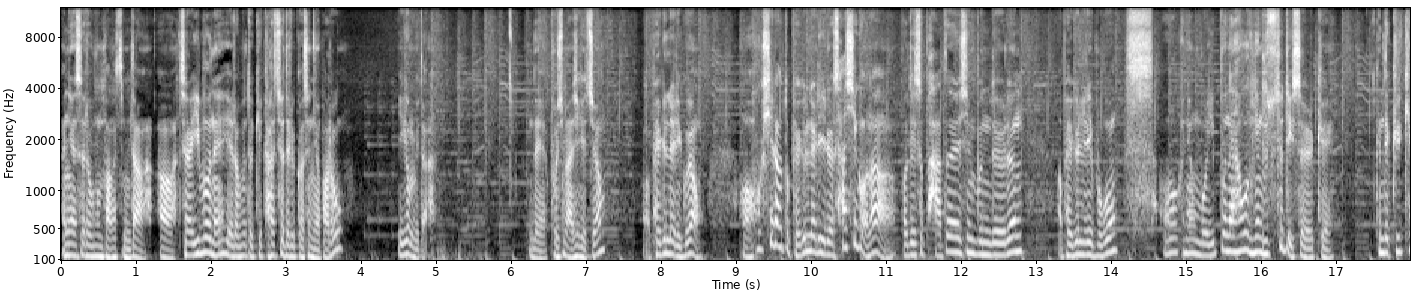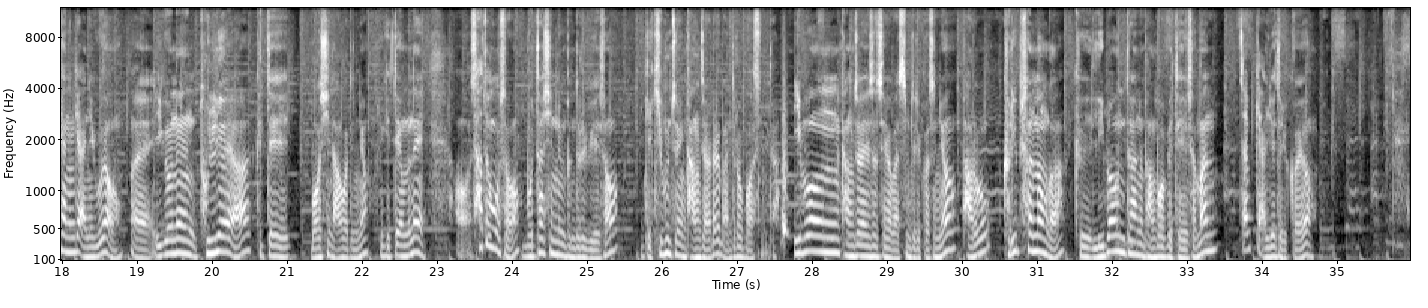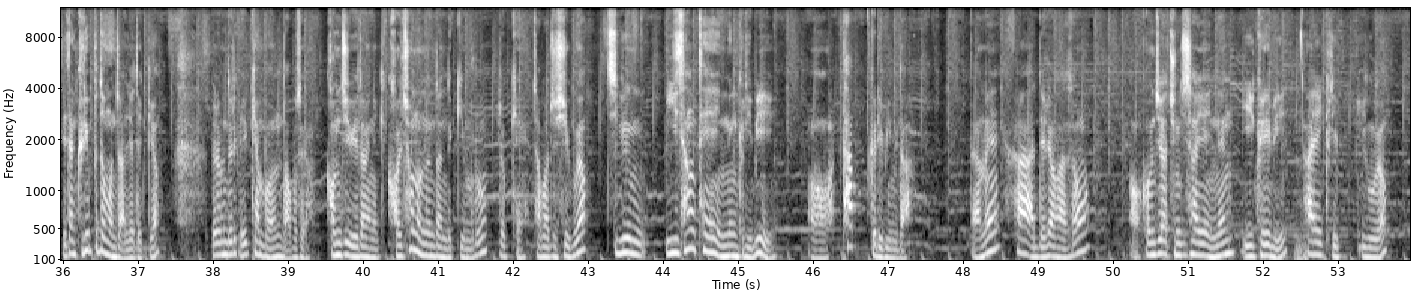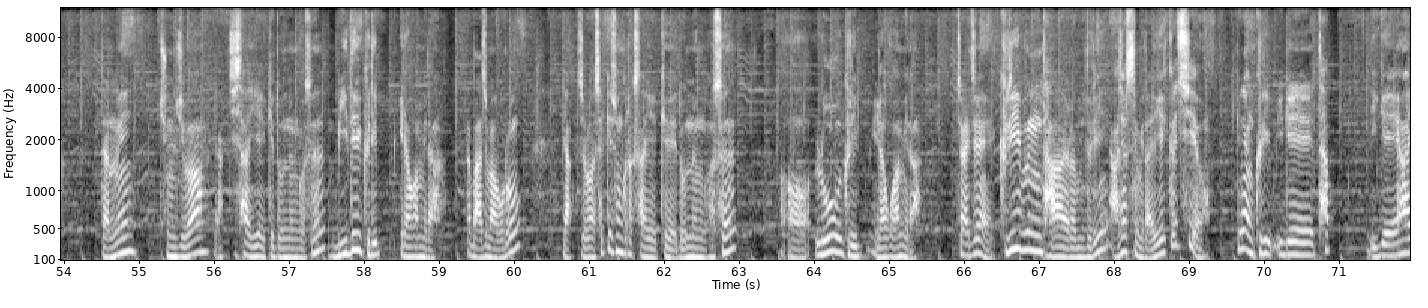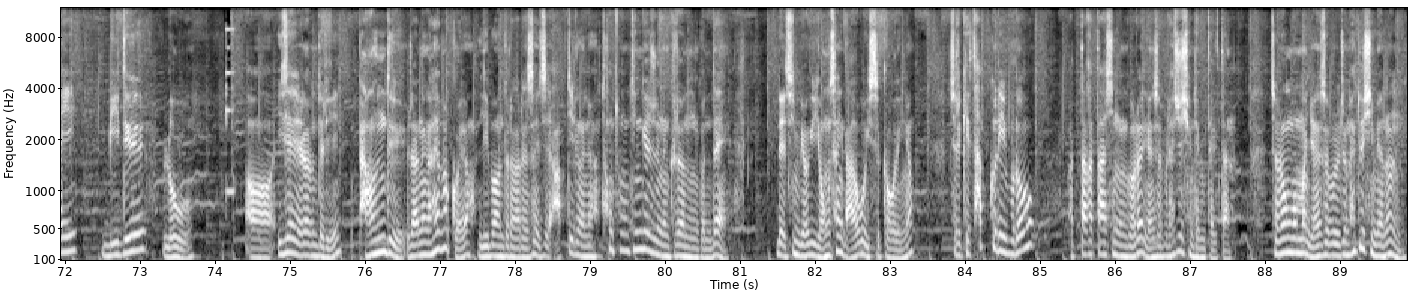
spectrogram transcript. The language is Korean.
안녕하세요 여러분. 반갑습니다. 어, 제가 이번에 여러분들께 가르쳐 드릴 것은요 바로 이겁니다. 네 보시면 아시겠죠? 어, 베글레리고요. 어, 혹시라도 베글레리를 사시거나 어디서 받으신 분들은 어, 베글레리 보고 어 그냥 뭐 이쁘네 하고 그냥 넣을 수도 있어요 이렇게. 근데 그렇게 하는 게 아니고요. 예, 이거는 돌려야 그때 멋이 나거든요. 그렇기 때문에 어, 사두고서 못하시는 분들을 위해서 이렇게 기본적인 강좌를 만들어 보았습니다 이번 강좌에서 제가 말씀드릴 것은요. 바로 그립 설명과 그 리바운드 하는 방법에 대해서만 짧게 알려드릴 거예요. 일단 그립부터 먼저 알려드릴게요. 여러분들이 이렇게 한번 놔보세요. 검지 위에다가 이렇게 걸쳐 놓는다는 느낌으로 이렇게 잡아주시고요. 지금 이 상태에 있는 그립이 어, top grip입니다. 그 다음에 하나 내려가서 어, 검지와 중지 사이에 있는 이 그립이 high grip이고요. 그 다음에 중지와 약지 사이에 이렇게 놓는 것을 middle grip이라고 합니다. 마지막으로 약지와 새끼손가락 사이에 이렇게 놓는 것을 어, low grip이라고 합니다. 자 이제 그립은 다 여러분들이 아셨습니다. 이게 끝이에요. 그냥 그립 이게 top 이게 high mid low 어 이제 여러분들이 바운드라는 걸 해볼 거예요. 리바운드라 그래서 이제 앞뒤로 그냥 통통 튕겨주는 그런 건데 네 지금 여기 영상이 나오고 있을 거거든요. 저렇게 top grip으로 왔다 갔다 하시는 거를 연습을 해주시면 됩니다 일단. 저런 것만 연습을 좀 해두시면은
